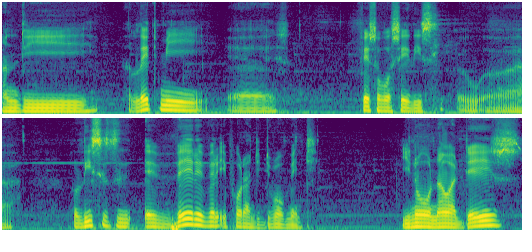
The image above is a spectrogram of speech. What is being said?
And uh, let me uh, first of all say this: uh, this is a very, very important development. You know, nowadays,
